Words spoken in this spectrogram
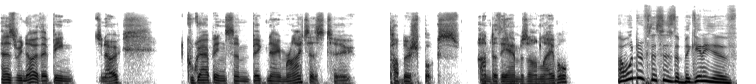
As we know, they've been, you know, grabbing some big name writers to publish books under the Amazon label. I wonder if this is the beginning of,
